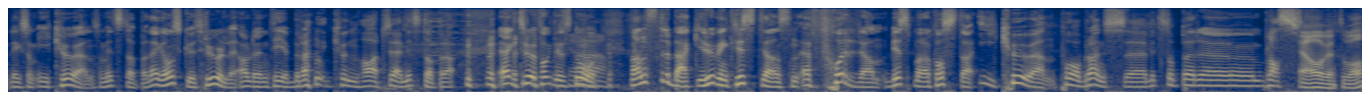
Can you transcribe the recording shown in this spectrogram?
liksom i køen som midtstopper. Det er ganske utrolig, all den tid Brann kun har tre midtstoppere. Jeg tror faktisk nå Ja, ja. venstreback Ruben Kristiansen er foran Bisper Acosta i køen på Branns eh, midtstopperplass. Ja, og vet du hva?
